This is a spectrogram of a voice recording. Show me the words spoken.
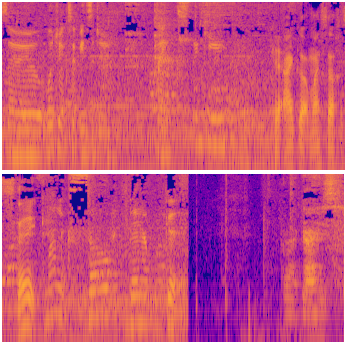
so what do you expect me to do? Thanks. Thank you. Okay, I got myself a steak. Mine looks so damn good. Alright, guys.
